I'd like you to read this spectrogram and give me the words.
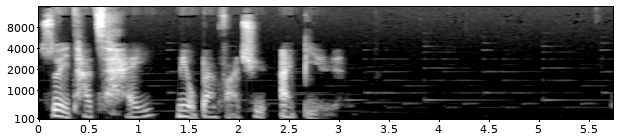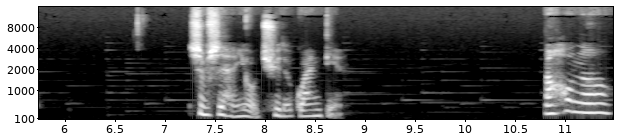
所以他才没有办法去爱别人。是不是很有趣的观点？然后呢，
